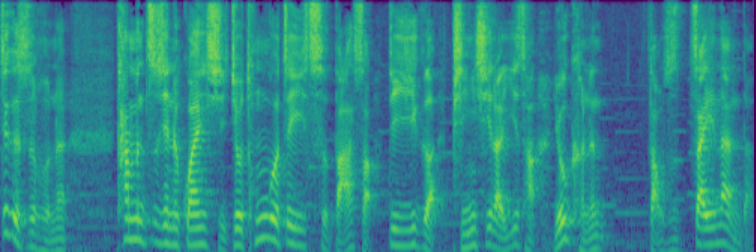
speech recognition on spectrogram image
这个时候呢，他们之间的关系就通过这一次打扫，第一个平息了一场有可能导致灾难的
